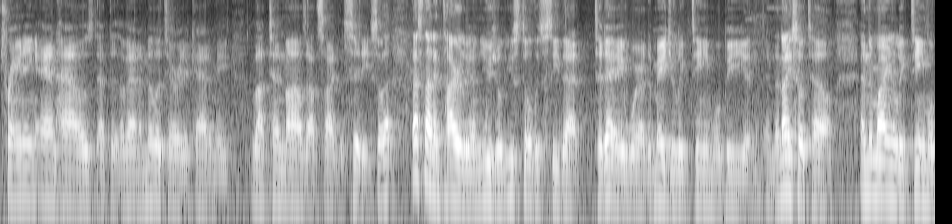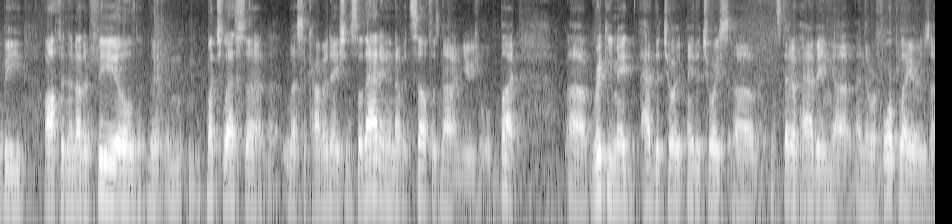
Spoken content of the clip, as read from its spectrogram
training and housed at the Havana Military Academy, about 10 miles outside the city. So that, that's not entirely unusual. You still see that today, where the major league team will be in, in the nice hotel, and the minor league team will be off in another field, much less uh, less accommodation. So that in and of itself was not unusual. But uh, Rickey made had the choice made the choice of instead of having uh, and there were four players, uh,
